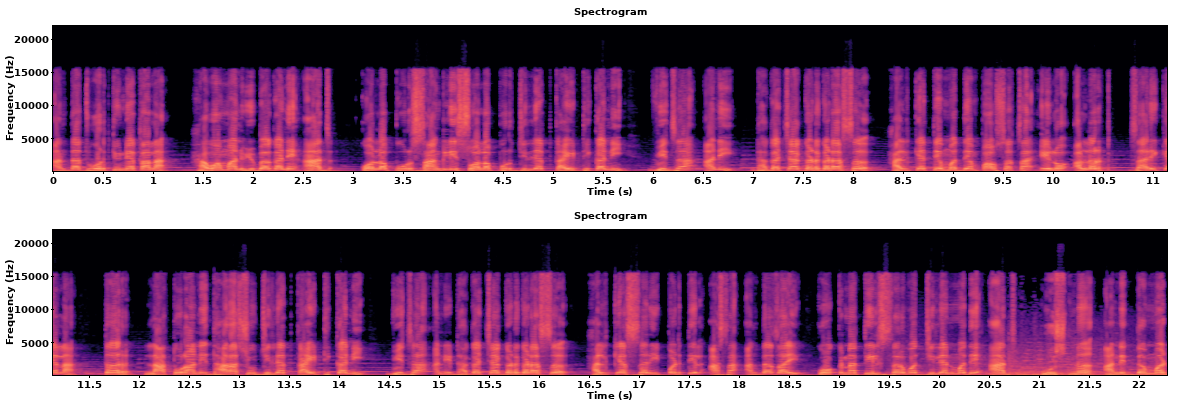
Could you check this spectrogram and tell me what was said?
अंदाज वर्तविण्यात आला. हवामान विभागाने आज कोल्हापूर सांगली सोलापूर जिल्ह्यात काही ठिकाणी विजा आणि ढगाच्या गडगडासह हलक्या ते मध्यम पावसाचा येलो अलर्ट जारी केला. तर लातूर आणि धाराशिव जिल्ह्यात काही ठिकाणी विजा आणि ढगाच्या गडगडासह हलक्या सरी पडतील असा अंदाज आहे कोकणातील सर्वच जिल्ह्यांमध्ये आज उष्ण आणि दमट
